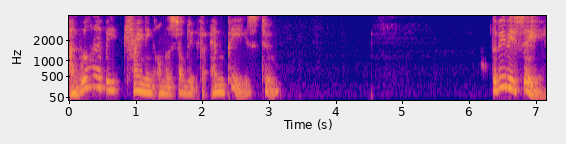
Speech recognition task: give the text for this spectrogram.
And will there be training on the subject for MPs too? The BBC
